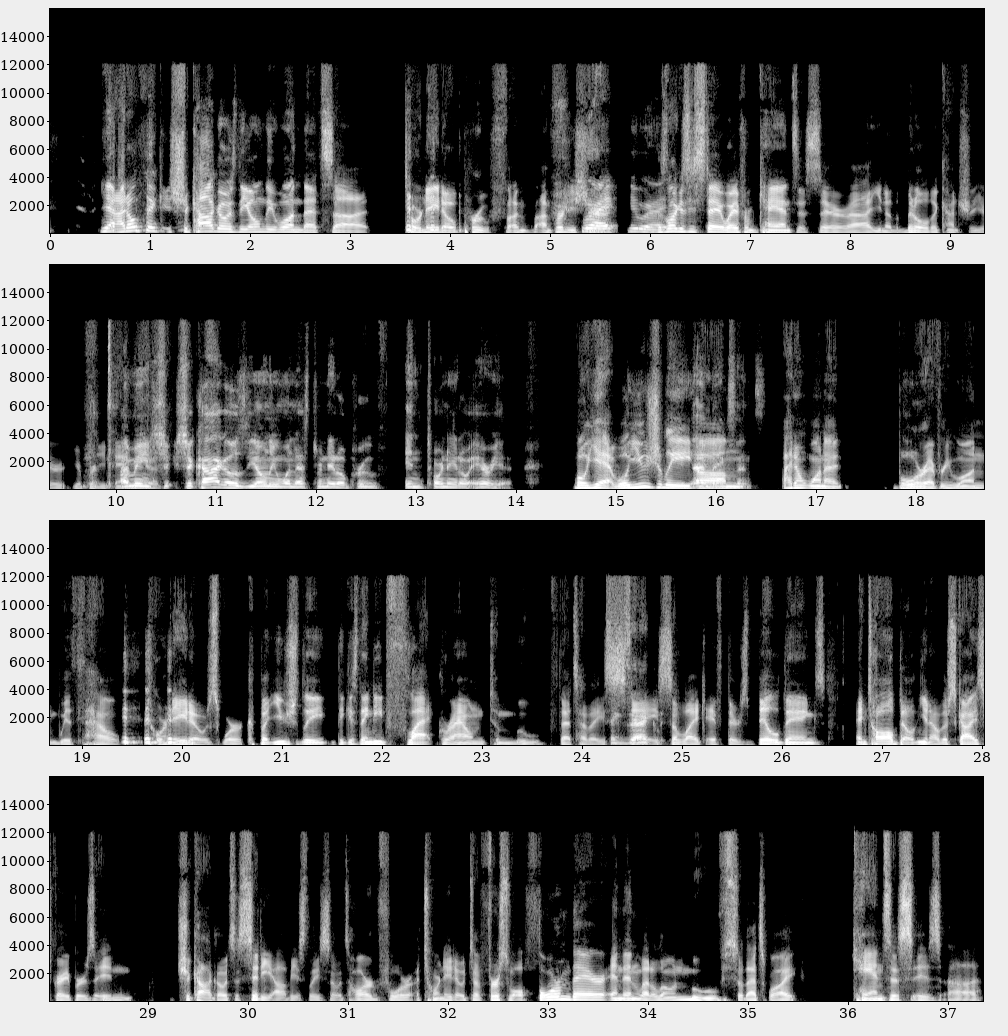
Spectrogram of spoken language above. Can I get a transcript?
Yeah, I don't think Chicago is the only one that's uh, tornado proof. I'm I'm pretty sure. Right, you're right. As long as you stay away from Kansas or uh, you know the middle of the country, you're you're pretty damn I mean, good. Chi- Chicago's the only one that's tornado proof in tornado area. well, yeah. Well, usually, That um, makes sense. I don't want to bore everyone with how tornadoes work, but usually because they need flat ground to move. That's how they stay. So, like, if there's buildings and tall build, you know, there's skyscrapers in Chicago. It's a city, obviously, so it's hard for a tornado to first of all form there and then let alone move. So that's why Kansas is. uh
